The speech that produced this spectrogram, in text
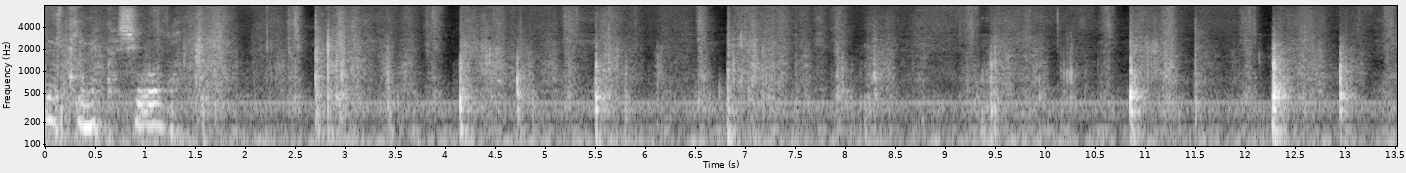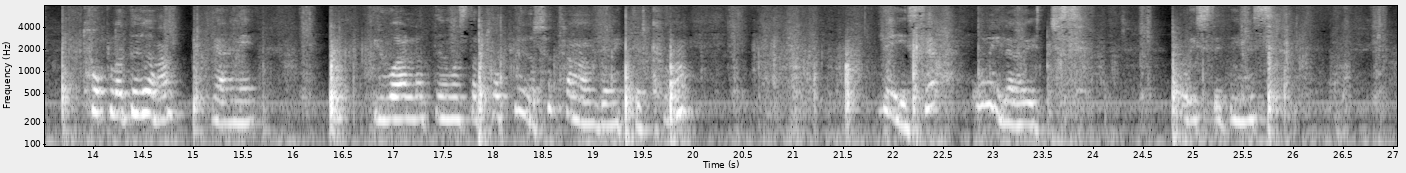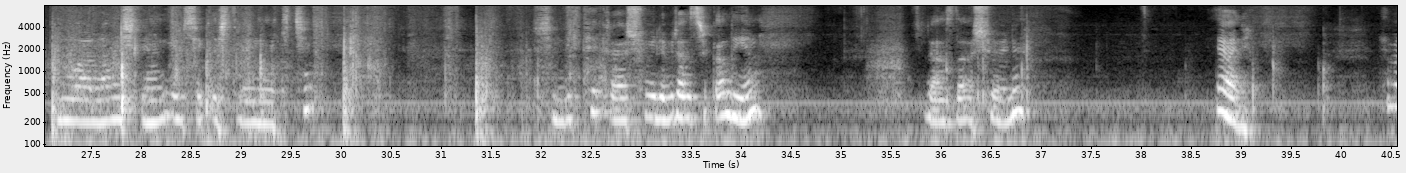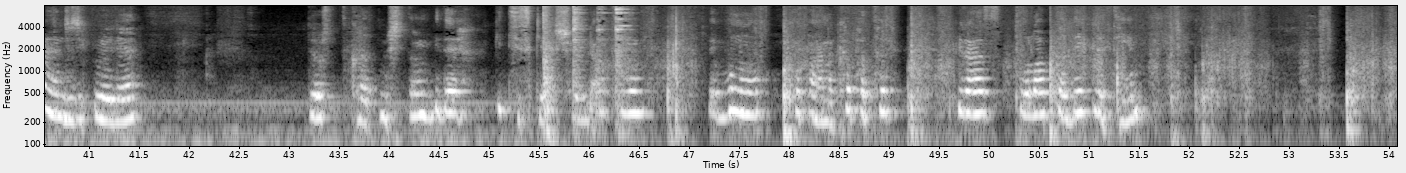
4 yemek kaşığı oldu. Topladığı an yani yuvarladığımızda topluyorsa tamam demektir kıvam. Değilse onu ilave edeceğiz. O istediğimiz yuvarlama işlemini gerçekleştirebilmek için. Şimdi tekrar şöyle birazcık alayım. Biraz daha şöyle. Yani hemencik böyle dört katmıştım. Bir de bir tiske şöyle atayım. Ve bunu kapağını kapatıp biraz dolapta bekleteyim.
